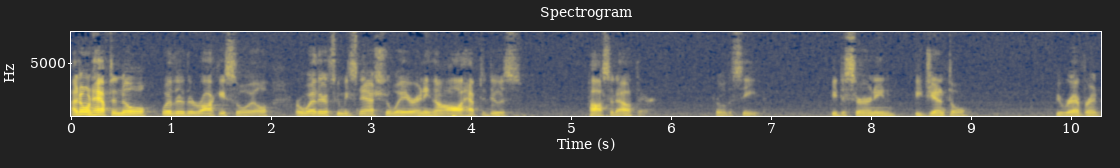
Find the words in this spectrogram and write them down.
I don't have to know whether they're rocky soil or whether it's going to be snatched away or anything. All I have to do is toss it out there, throw the seed. Be discerning, be gentle, be reverent,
